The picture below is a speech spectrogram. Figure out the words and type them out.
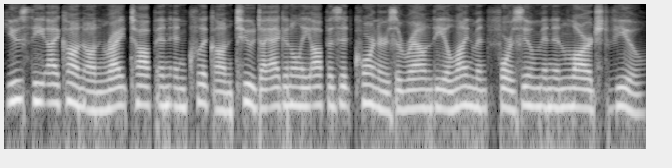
Use the icon on right top and, and click on two diagonally opposite corners around the alignment for zoom in enlarged view.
